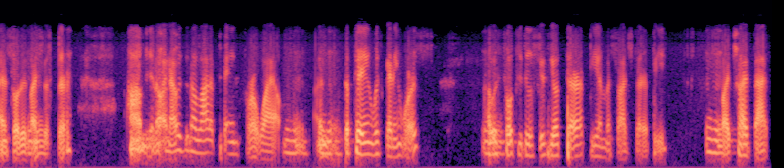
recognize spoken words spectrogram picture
and so did mm-hmm. my sister. Um, you know, and I was in a lot of pain for a while, mm-hmm. and mm-hmm. the pain was getting worse. Mm-hmm. I was mm-hmm. told to do physiotherapy and massage therapy, mm-hmm. so I tried that.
